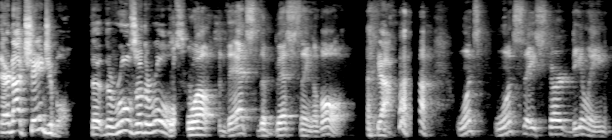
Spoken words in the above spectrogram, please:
They're not changeable. The the rules are the rules. Well, that's the best thing of all. Yeah. once once they start dealing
